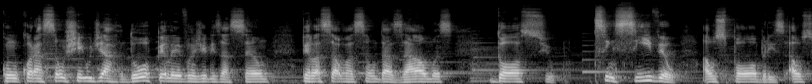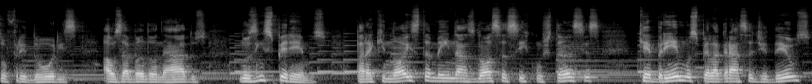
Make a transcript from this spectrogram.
com o coração cheio de ardor pela evangelização, pela salvação das almas, dócil, sensível aos pobres, aos sofredores, aos abandonados. Nos inspiremos para que nós também, nas nossas circunstâncias, quebremos, pela graça de Deus,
